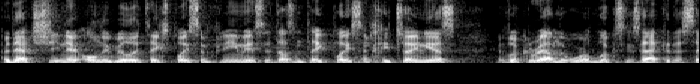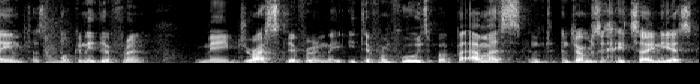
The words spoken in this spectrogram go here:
But that shinoi only really takes place in pnimius. It doesn't take place in chitzonius. You look around, the world looks exactly the same. It doesn't look any different. We may dress different, we may eat different foods, but emes, in, in terms of chitzonius,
